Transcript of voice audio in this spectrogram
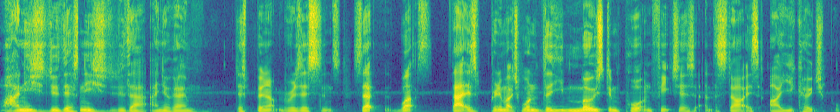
oh, I need you to do this, I need you to do that. And you're going, just putting up resistance. So that, what's, that is pretty much one of the most important features at the start is, are you coachable?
